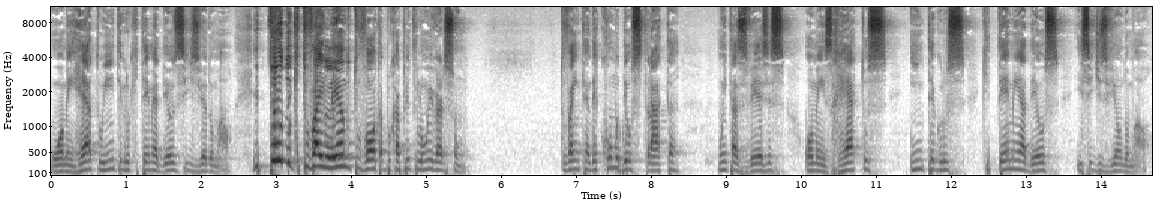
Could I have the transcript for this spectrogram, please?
Um homem reto, íntegro, que teme a Deus e se desvia do mal. E tudo que tu vai lendo, tu volta para o capítulo 1 e verso 1. Tu vai entender como Deus trata, muitas vezes, homens retos, íntegros, que temem a Deus e se desviam do mal.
